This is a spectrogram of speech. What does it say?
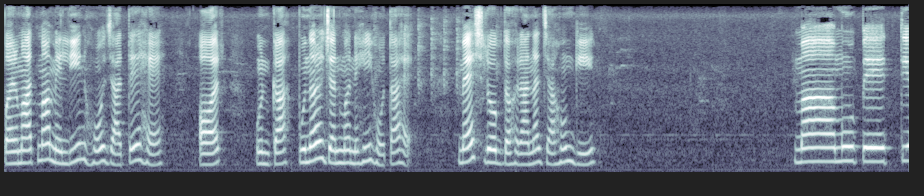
परमात्मा में लीन हो जाते हैं और उनका पुनर्जन्म नहीं होता है। मैं श्लोक दोहराना चाहूँगी। मामुपेत्य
